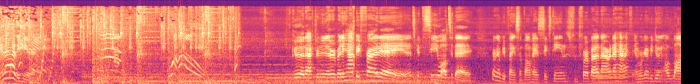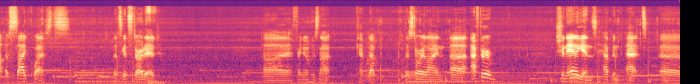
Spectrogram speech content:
Get out of here! Good afternoon, everybody. Happy Friday. It's good to see you all today. We're going to be playing some Final Fantasy 16 for about an hour and a half, and we're going to be doing a lot of side quests. Let's get started. Uh, for anyone who's not kept up with the storyline, uh, after shenanigans happened at uh,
